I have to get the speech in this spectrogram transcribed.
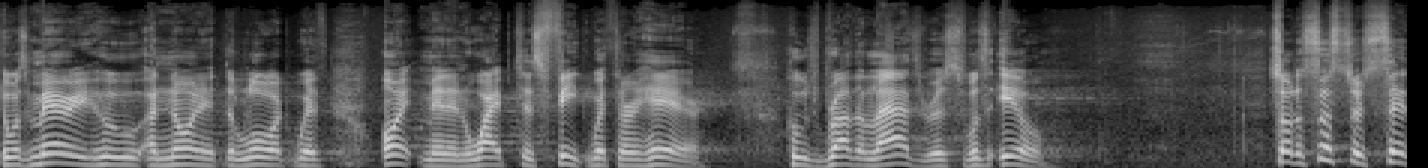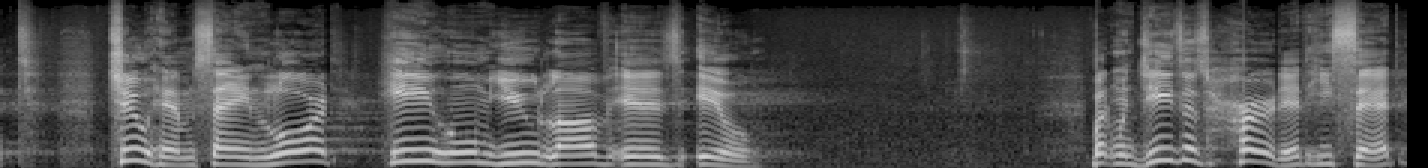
It was Mary who anointed the Lord with ointment and wiped his feet with her hair whose brother Lazarus was ill. So the sisters sent to him, saying, Lord, he whom you love is ill. But when Jesus heard it, he said,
